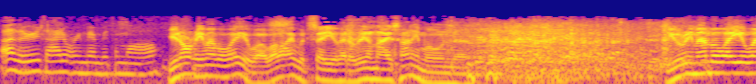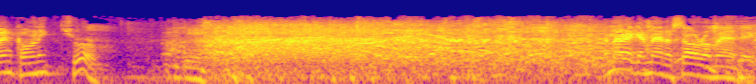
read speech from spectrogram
others. I don't remember them all. You don't remember where you were? Well, I would say you had a real nice honeymoon. Uh... Do you remember where you went, Coney? Sure. American men are so romantic.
